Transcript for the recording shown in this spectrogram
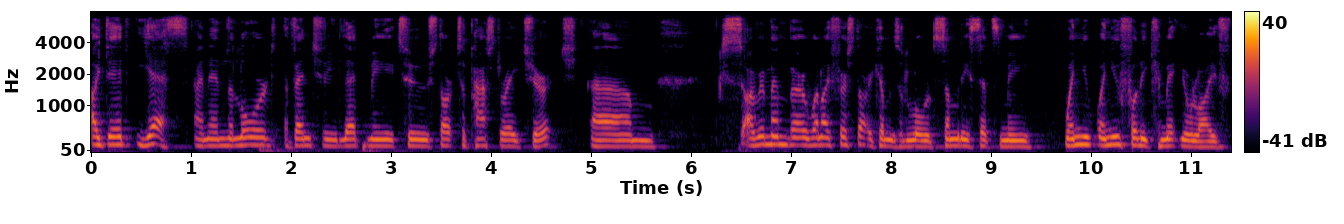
I did, yes. And then the Lord eventually led me to start to pastor a church. Um, I remember when I first started coming to the Lord, somebody said to me, when you when you fully commit your life,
